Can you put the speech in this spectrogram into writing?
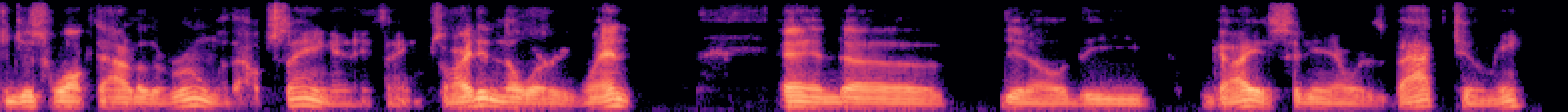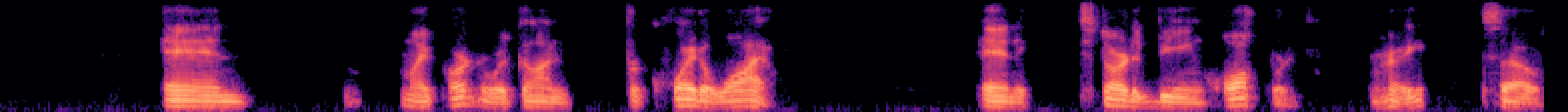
and just walked out of the room without saying anything. So I didn't know where he went. And, uh, you know, the guy is sitting there with his back to me. And my partner was gone for quite a while. And it started being awkward, right? So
